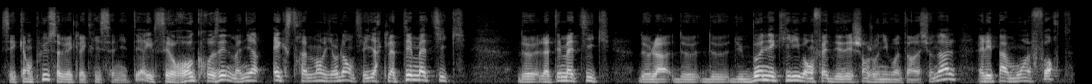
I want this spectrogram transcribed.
c'est qu'en plus, avec la crise sanitaire, il s'est recreusé de manière extrêmement violente. C'est-à-dire que la thématique de la thématique de la, de, de, du bon équilibre en fait des échanges au niveau international, elle n'est pas moins forte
